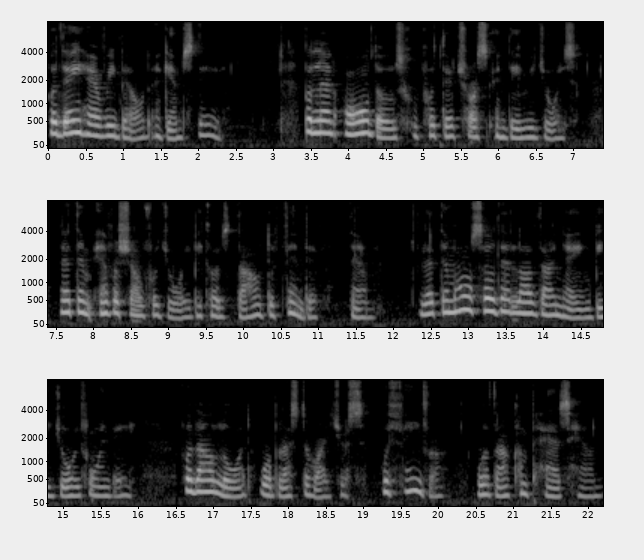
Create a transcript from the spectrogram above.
for they have rebelled against thee. But let all those who put their trust in thee rejoice. Let them ever shout for joy, because thou defendest them. Let them also that love thy name be joyful in thee. For thou, Lord, will bless the righteous. With favor wilt thou compass him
